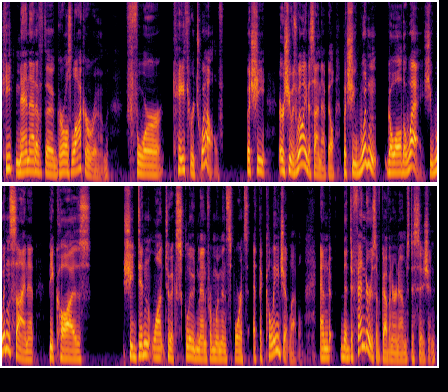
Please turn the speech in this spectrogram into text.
keep men out of the girls' locker room for K through 12. But she, or she was willing to sign that bill, but she wouldn't go all the way. She wouldn't sign it because she didn't want to exclude men from women's sports at the collegiate level. And the defenders of Governor Noem's decision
